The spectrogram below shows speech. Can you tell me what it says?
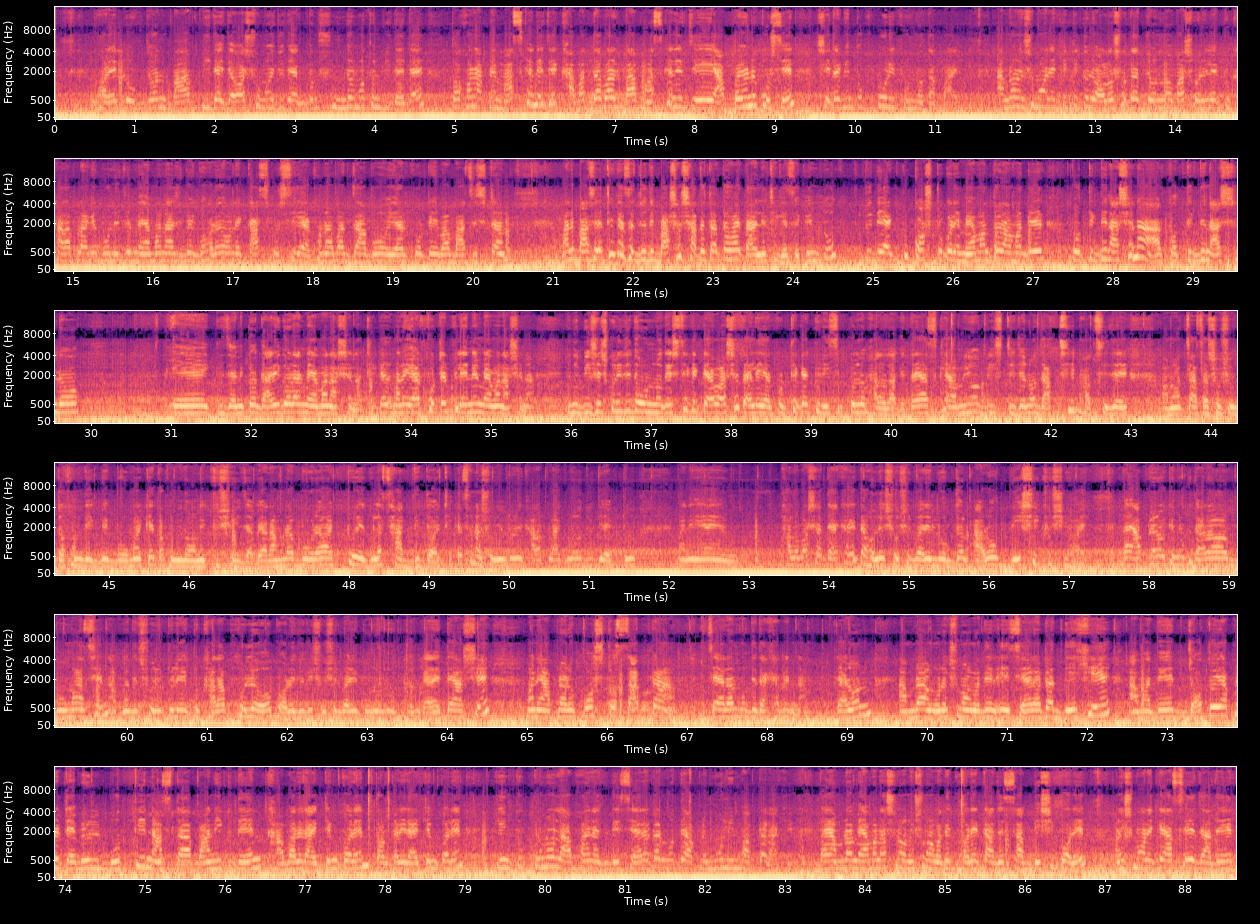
ঘরের লোকজন বা বিদায় দেওয়ার সময় যদি একদম সুন্দর মতন বিদায় দেয়, তখন আপনি মাঝখানে যে খাবার দাবার বা মাঝখানে যে আপ্যায়ন করছেন, সেটা কিন্তু পরিপূর্ণতা পায়। আমরা অনেক সময় অনেকে কি করি, অলসতার জন্য বা শরীরে একটু খারাপ লাগে বলে যে, মেহমান আসবে ঘরে অনেক কাজ করছি, এখন আবার যাব এয়ারপোর্টে বা বাস স্ট্যান্ড মানে বাসে, ঠিক আছে, যদি বাসার সাথে সাথে হয় তাহলে ঠিক আছে, কিন্তু যদি একটু কষ্ট করে, মেহমান তো আমাদের প্রত্যেক দিন আসে না, আর প্রত্যেক দিন আসলেও কি গাড়ি ঘোড়ার মেহমান আসে না, ঠিক আছে? মানে এয়ারপোর্টের প্লেনের মেহমান আসে না। কিন্তু বিশেষ করে যদি অন্য দেশ থেকে কেউ আসে, তাহলে এয়ারপোর্ট থেকে একটু রিসিভ করলে ভালো লাগে। তাই আজকে আমিও বৃষ্টি যেন যাচ্ছি, ভাবছি যে আমার চাচা শ্বশুর যখন দেখবে বৌমাকে, তখন কিন্তু অনেক খুশি হয়ে যাবে। আর আমরা বোরা একটু এগুলা ছাড় দিতে হয়, ঠিক আছে না? শরীর টরীর খারাপ লাগলেও যদি একটু মানে ভালোবাসা দেখায়, তাহলে শ্বশুরবাড়ির লোকজন আরও বেশি খুশি হয়। তাই আপনারাও কিন্তু যারা বোমা আছেন, আপনাদের শরীর টুলে একটু খারাপ হলেও পরে যদি শ্বশুরবাড়ির কোনো লোকজন বেড়াইতে আসে মানে আপনারও কষ্ট, চাপটা চেহারার মধ্যে দেখাবেন না। কারণ আমরা অনেক সময় আমাদের এই চেহারাটা দেখে আমাদের যতই আপনি টেবিল ভর্তি নাস্তা, পানি দেন, খাবারের আইটেম করেন, তরকারির আইটেম করেন, কিন্তু কোনো লাভ হয় না যদি চেহারাটার মধ্যে আপনি মলিন ভাবটা রাখেন। তাই আমরা মেহমান আসলে অনেক সময় আমাদের ঘরের কাজের চাপ বেশি পড়ে। অনেক সময় অনেকে আছে যাদের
